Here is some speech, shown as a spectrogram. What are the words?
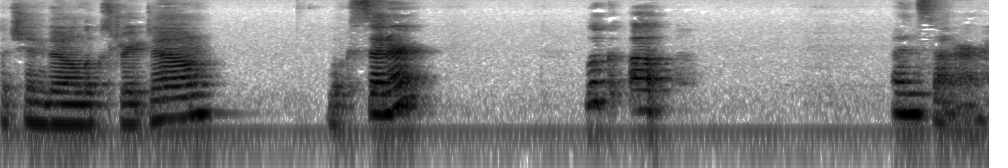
the chin down, look straight down, look center, look up, and center.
